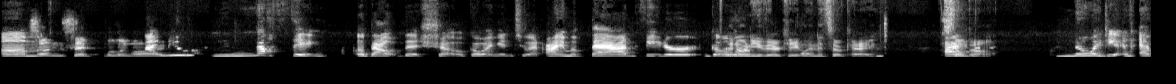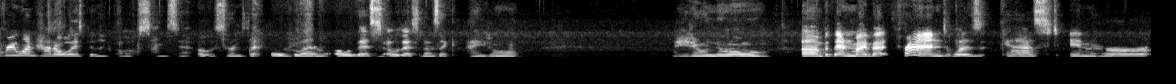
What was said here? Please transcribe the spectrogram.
Um, Sunset Boulevard. I knew nothing about this show going into it. I am a bad theater goer. I don't either, Caitlin. It's okay. I Still had- don't. No idea. And everyone had always been like, oh, sunset, oh, sunset, oh, Glenn, oh, this, oh, this. And I was like, I don't, I don't know. Um, but then my Hmm. best friend was cast in her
